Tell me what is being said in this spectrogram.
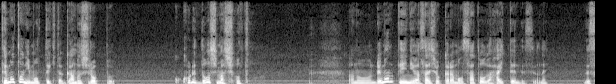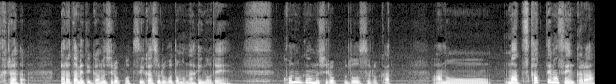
手元に持ってきたガムシロップこれどうしましょうと。あのレモンティーには最初からもう砂糖が入ってんですよね。ですから改めてガムシロップを追加することもないのでこのガムシロップどうするか。あのーまあ使ってませんから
